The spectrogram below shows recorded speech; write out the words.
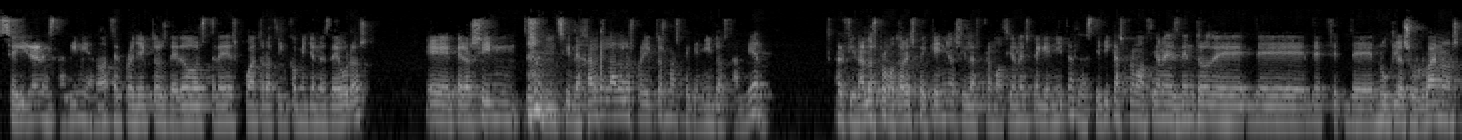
seguir en esta línea, ¿no? Hacer proyectos de 2, 3, 4 o 5 millones de euros, eh, pero sin, sin, dejar de lado los proyectos más pequeñitos también. Al final, los promotores pequeños y las promociones pequeñitas, las típicas promociones dentro de, núcleos urbanos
